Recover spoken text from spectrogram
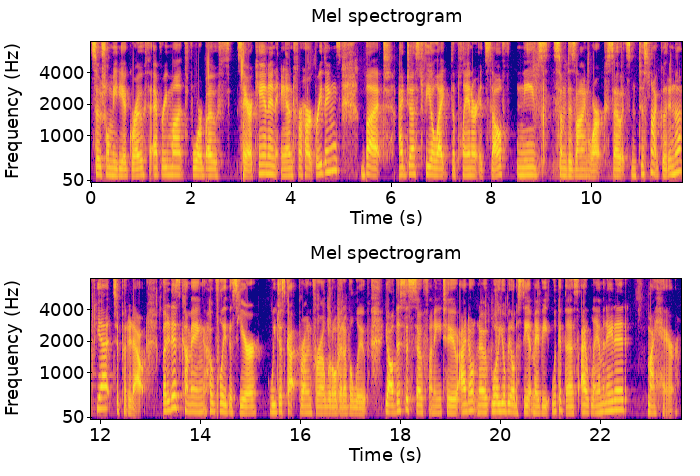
social media growth every month for both Sarah Cannon and for Heart Breathings, but I just feel like the planner itself needs some design work. So it's just not good enough yet to put it out, but it is coming hopefully this year we just got thrown for a little bit of a loop. Y'all, this is so funny too. I don't know, well, you'll be able to see it maybe. Look at this. I laminated my hair.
